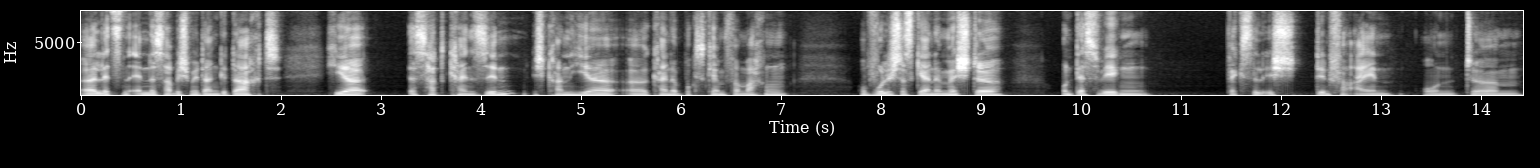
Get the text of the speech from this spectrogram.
äh, letzten Endes habe ich mir dann gedacht, hier, es hat keinen Sinn. Ich kann hier äh, keine Boxkämpfe machen obwohl ich das gerne möchte. Und deswegen wechsle ich den Verein. Und ähm,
